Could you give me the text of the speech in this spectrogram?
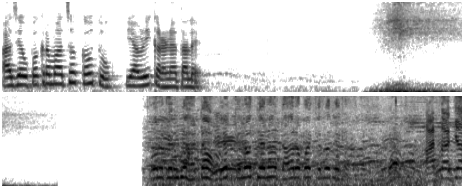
आज या उपक्रमाचं कौतुक यावेळी करण्यात आलंय. हटाओ एक किलो देना दहा रुपये किलो देना आता क्या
